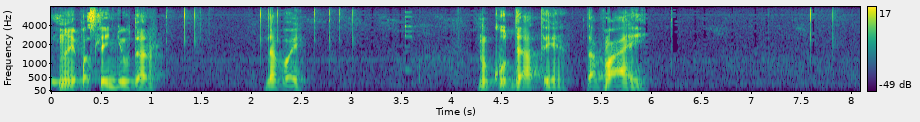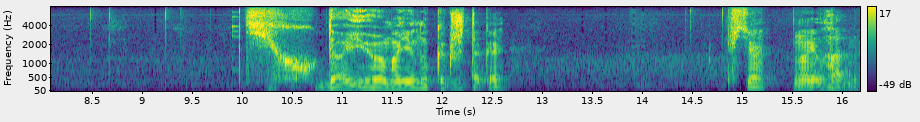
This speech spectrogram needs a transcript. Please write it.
Ну и последний удар. Давай. Ну куда ты? Давай. Да ё-моё, ну как же такая? Все? Ну и ладно.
